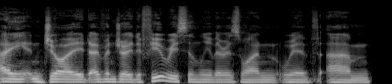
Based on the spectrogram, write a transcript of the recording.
I enjoyed. I've enjoyed a few recently. There was one with um,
